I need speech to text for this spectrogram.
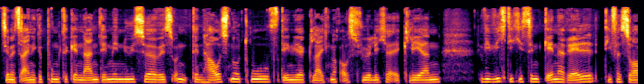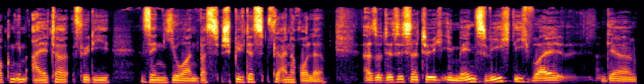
Sie haben jetzt einige Punkte genannt, den Menüservice und den Hausnotruf, den wir gleich noch ausführlicher erklären. Wie wichtig ist denn generell die Versorgung im Alter für die Senioren? Was spielt das für eine Rolle? Also das ist natürlich immens wichtig, weil der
